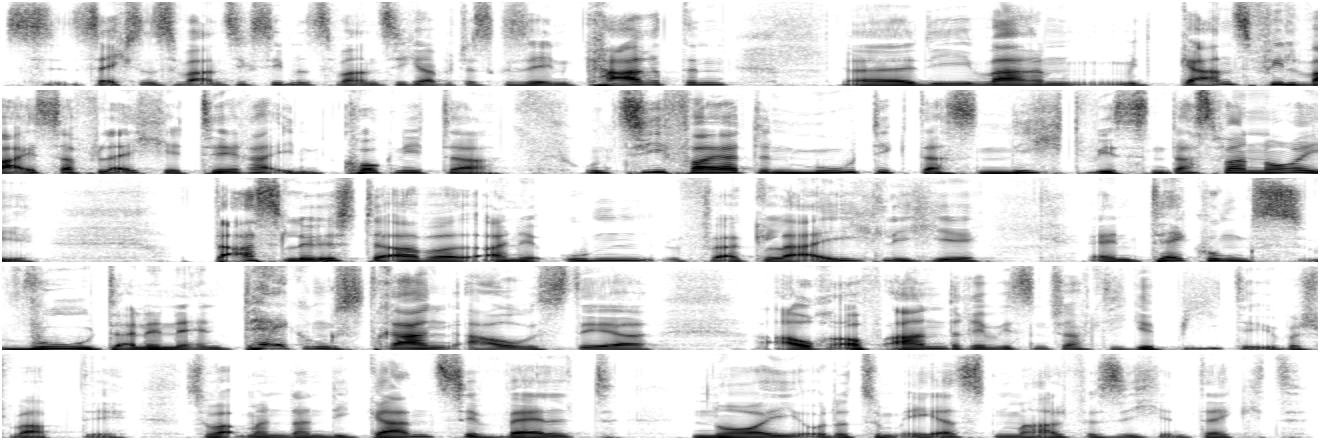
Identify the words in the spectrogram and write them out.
26, 27 habe ich das gesehen, Karten, äh, die waren mit ganz viel weißer Fläche, Terra Incognita. Und sie feierten mutig das Nichtwissen. Das war neu. Das löste aber eine unvergleichliche Entdeckungswut, einen Entdeckungsdrang aus, der auch auf andere wissenschaftliche Gebiete überschwappte. So hat man dann die ganze Welt neu oder zum ersten Mal für sich entdeckt.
